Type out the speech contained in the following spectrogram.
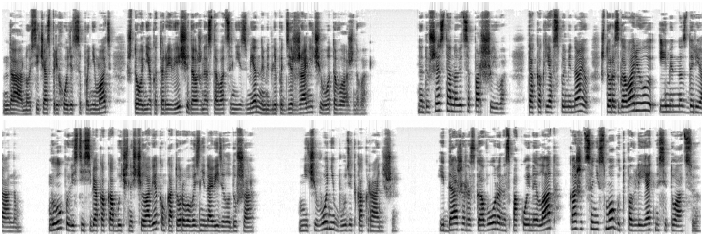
«Да, но сейчас приходится понимать, что некоторые вещи должны оставаться неизменными для поддержания чего-то важного». На душе становится паршиво, так как я вспоминаю, что разговариваю именно с Дарианом. Глупо вести себя, как обычно, с человеком, которого возненавидела душа. Ничего не будет, как раньше. И даже разговоры на спокойный лад, кажется, не смогут повлиять на ситуацию.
